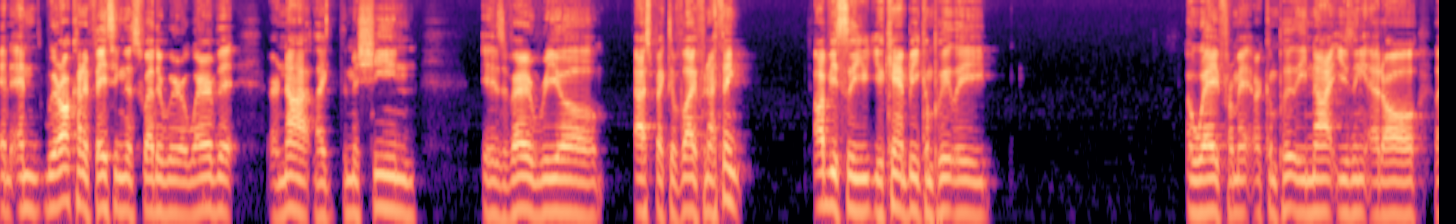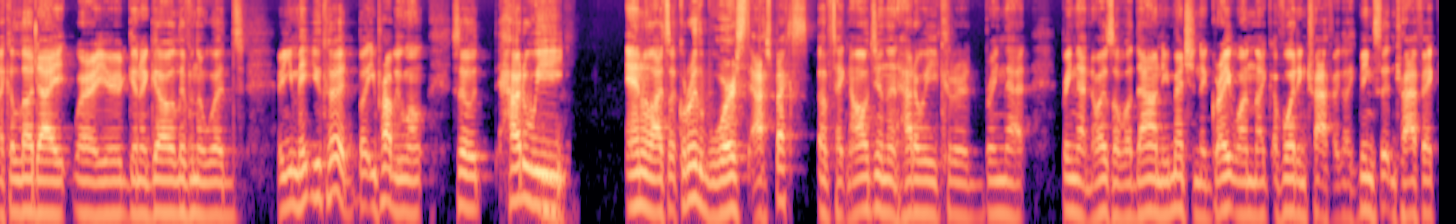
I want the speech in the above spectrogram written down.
And, and we're all kind of facing this, whether we're aware of it or not. Like the machine is a very real aspect of life. And I think obviously you can't be completely away from it or completely not using it at all, like a luddite, where you're gonna go live in the woods, or you may you could, but you probably won't. So how do we mm. analyze like what are the worst aspects of technology, and then how do we kind of bring that bring that noise level down? You mentioned a great one, like avoiding traffic, like being sit in traffic,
